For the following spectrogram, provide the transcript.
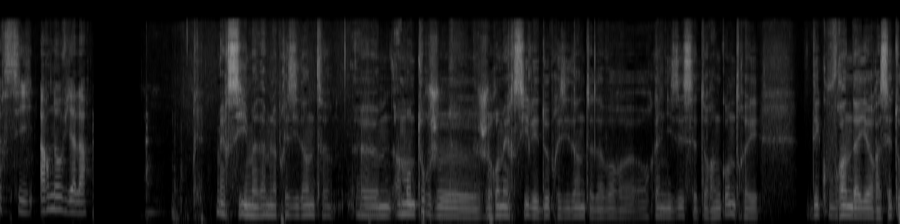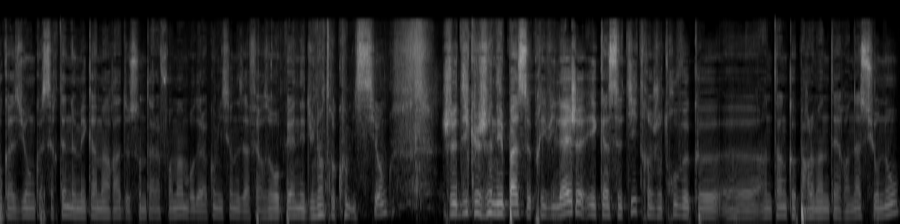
Merci. Arnaud Viala. Merci Madame la Présidente. Euh, à mon tour, je, remercie les deux présidentes d'avoir organisé cette rencontre et découvrant d'ailleurs à cette occasion que certains de mes camarades sont à la fois membres de la Commission des Affaires européennes et d'une autre commission, je dis que je n'ai pas ce privilège et qu'à ce titre, je trouve que, euh, en tant que parlementaires nationaux,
